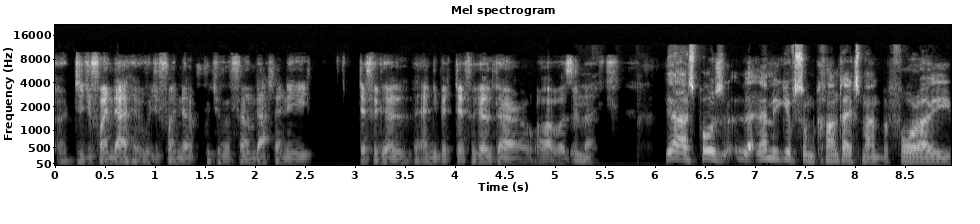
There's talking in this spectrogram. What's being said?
uh, did you find that would you find out would you have found that any difficult any bit difficult or what was it mm. like yeah, I suppose let, let me give some context, man, before I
